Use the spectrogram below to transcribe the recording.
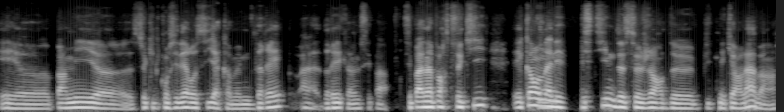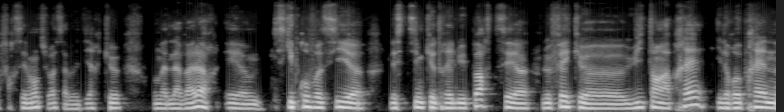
Et euh, parmi euh, ceux qu'il considère aussi, il y a quand même Dre. Voilà, Dre, quand même, c'est pas, c'est pas n'importe qui. Et quand on a l'estime de ce genre de beatmaker là, ben forcément, tu vois, ça veut dire que on a de la valeur. Et euh, ce qui prouve aussi euh, l'estime que Dre lui porte, c'est euh, le fait que huit ans après, ils reprennent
